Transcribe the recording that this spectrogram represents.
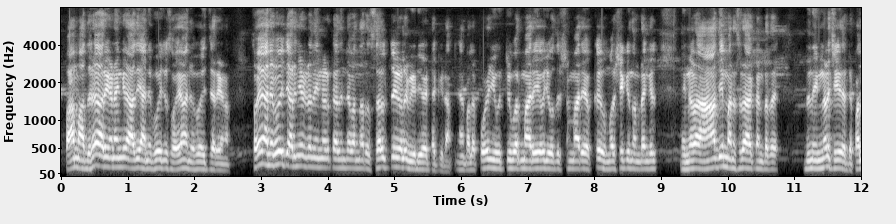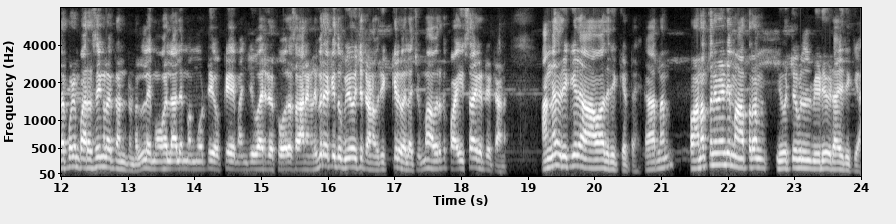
അപ്പം ആ മധുരം അറിയണമെങ്കിൽ ആദ്യം അനുഭവിച്ച് സ്വയം അനുഭവിച്ചറിയണം. സ്വയം അനുഭവിച്ചറിഞ്ഞിട്ട് നിങ്ങൾക്ക് അതിന്റെ വന്ന റിസൾട്ടുകൾ വീഡിയോ ആയിട്ടൊക്കെ ഇടാം. ഞാൻ പലപ്പോഴും യൂട്യൂബർമാരെയോ ജ്യോതിഷന്മാരെയോ ഒക്കെ വിമർശിക്കുന്നുണ്ടെങ്കിൽ നിങ്ങൾ ആദ്യം മനസ്സിലാക്കേണ്ടത് ഇത് നിങ്ങൾ ചെയ്തിട്ട് പലപ്പോഴും പരസ്യങ്ങളൊക്കെ കണ്ടിട്ടുണ്ട്. അല്ലേ? മോഹൻലാലും മമ്മൂട്ടിയും ഒക്കെ മഞ്ജു വാര്യരും ഓരോ സാധനങ്ങൾ ഇവരൊക്കെ ഇത് ഉപയോഗിച്ചിട്ടാണ്? ഒരിക്കലും അല്ല. ചുമ്മാ അവർക്ക് പൈസ കിട്ടിയിട്ടാണ്. അങ്ങനെ ഒരിക്കലും ആവാതിരിക്കട്ടെ. കാരണം പണത്തിന് വേണ്ടി മാത്രം യൂട്യൂബിൽ വീഡിയോ ഇടാതിരിക്കുക.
